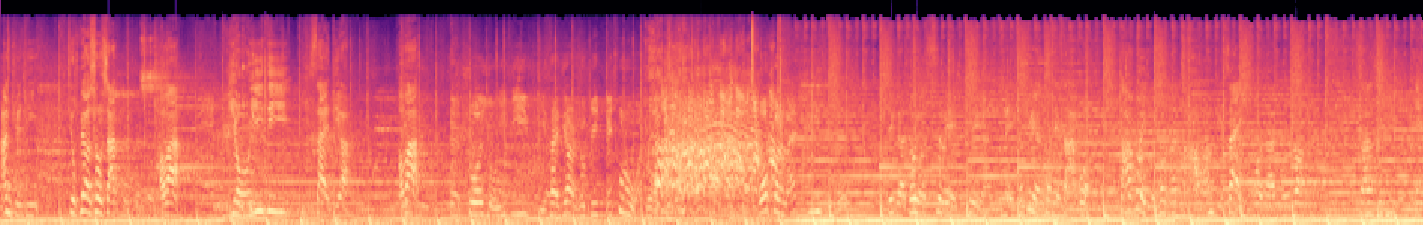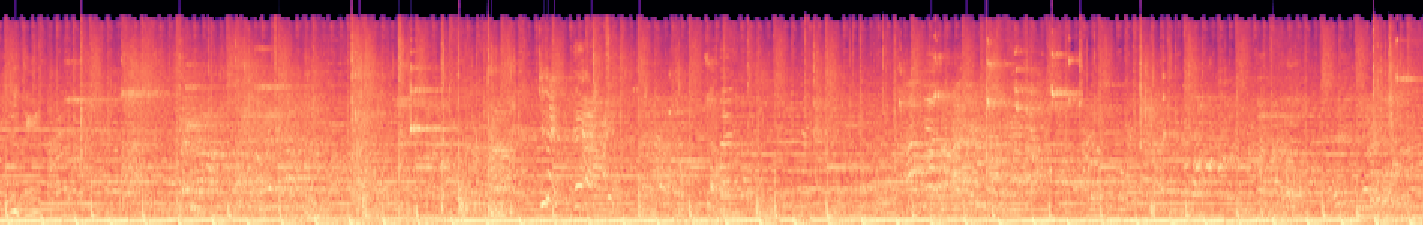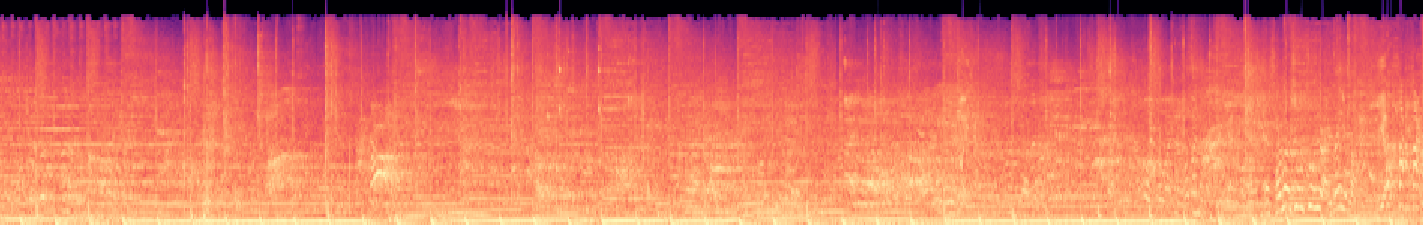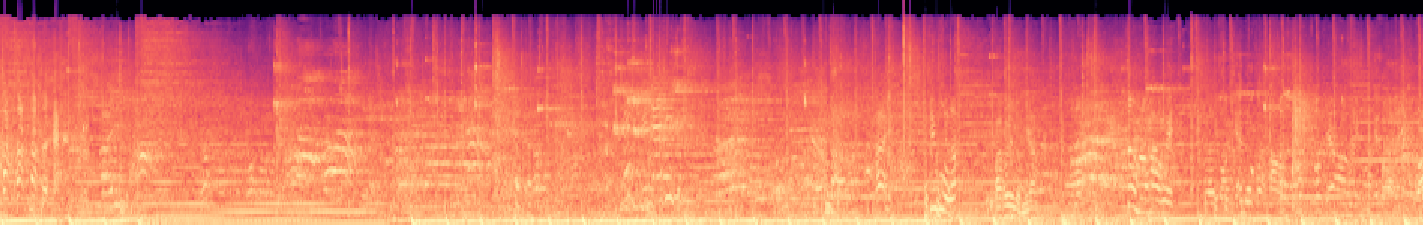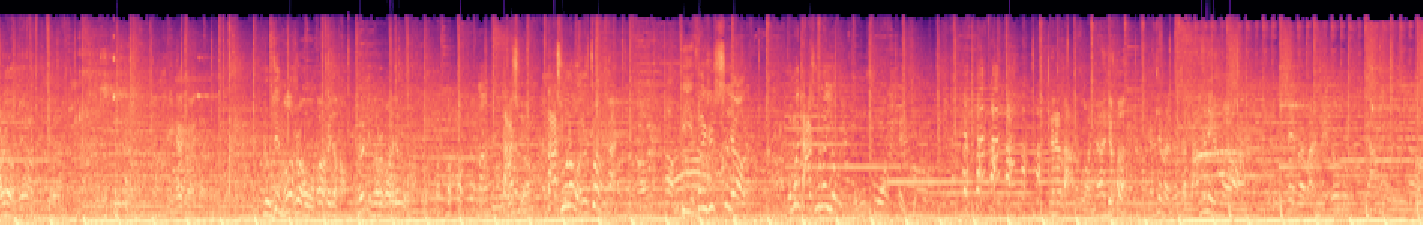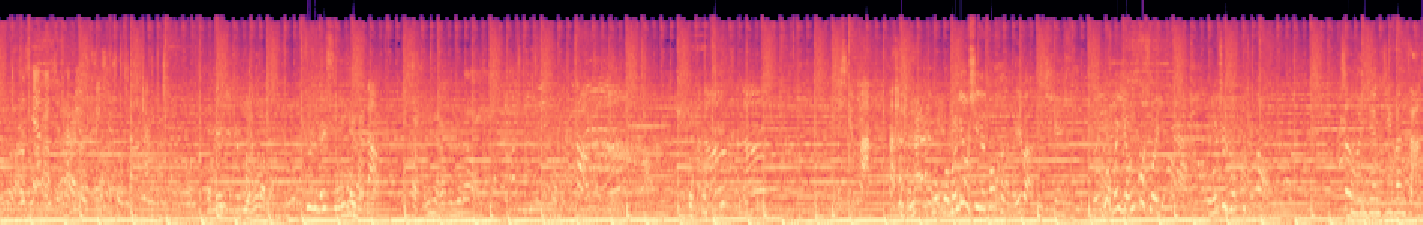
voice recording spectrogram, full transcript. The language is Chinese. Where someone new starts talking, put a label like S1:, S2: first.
S1: 安全第一，就不要受伤，好吧？友谊第一，比赛第二，好吧？
S2: 说友谊第一，比赛第二，就别别冲着我说。我本来
S1: 第一组这个都有四位队员，每个队员都得搭过，搭过以后
S3: 发挥怎么样？
S1: 正常发挥，往前多靠靠，靠前发挥，
S3: 玩的怎么样？你开始玩有镜头的时候我发挥的好，没有镜头的时候发挥的不好。
S4: 我们六系的都很委婉很谦虚我们赢不说赢我们就说不知道。郑文先积分攒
